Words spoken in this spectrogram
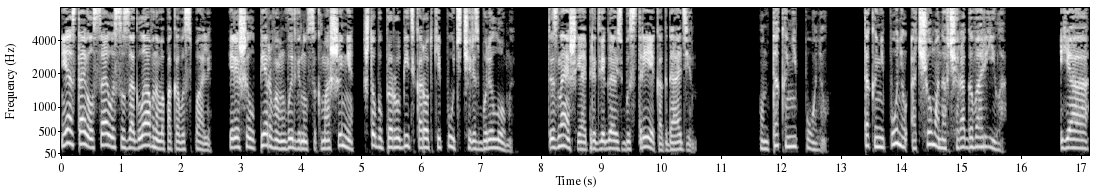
я оставил Сайлоса за главного, пока вы спали, и решил первым выдвинуться к машине, чтобы прорубить короткий путь через буреломы. Ты знаешь, я передвигаюсь быстрее, когда один. Он так и не понял. Так и не понял, о чем она вчера говорила. Я...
